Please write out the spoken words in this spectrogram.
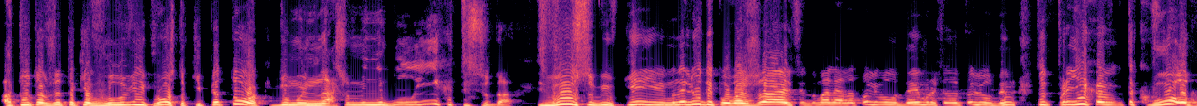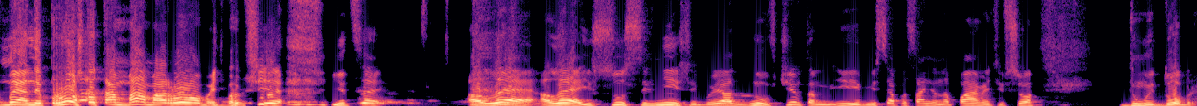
А тут вже таке в голові просто кипяток. Думаю, нащо мені було їхати сюди? Був собі в Києві, мене люди поважають. До мене Анатолій Володимирович, Анатолій Володимирович. Тут приїхав так об мене, просто там мама робить вообще. І це. Але, але Ісус сильніший, бо я ну, вчив там і місця писання на пам'ять, і все. Думаю, добре.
